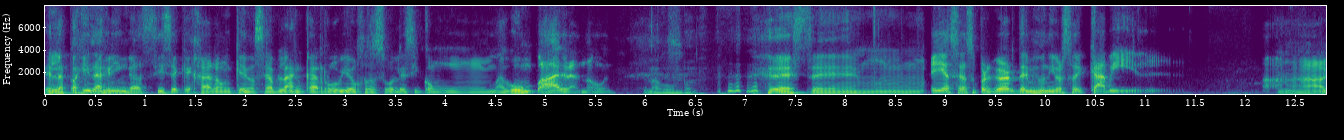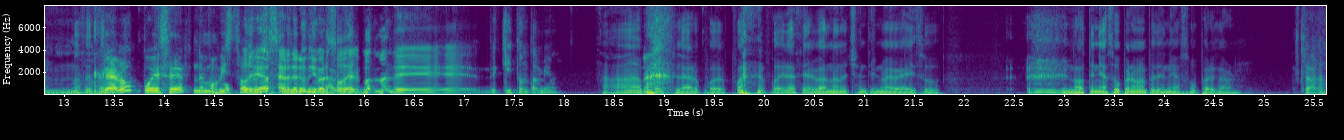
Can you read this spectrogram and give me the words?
en las páginas gringas sí se quejaron que no sea blanca, rubia, ojos azules y con magum. ¡Hala! No, bueno. Este, mm, ella será Supergirl del mismo universo de Cavill. Ah, Mm, no se sabe. claro, puede ser, no hemos O visto. podría ¿no? ser del universo del Batman de, de Keaton también. Ah, pues claro, pod- pod- podría ser el Batman 89 ahí su... No tenía Superman, pero tenía Supergirl. Claro.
